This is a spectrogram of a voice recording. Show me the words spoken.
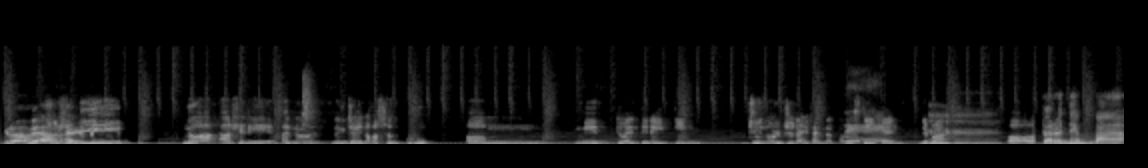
Grabe No, ang hype. actually, no, actually, ano, nag-join ako sa group um, mid-2019. June or July, if I'm not mistaken. Di ba? Mm-mm. Oo. Pero 'di ba,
